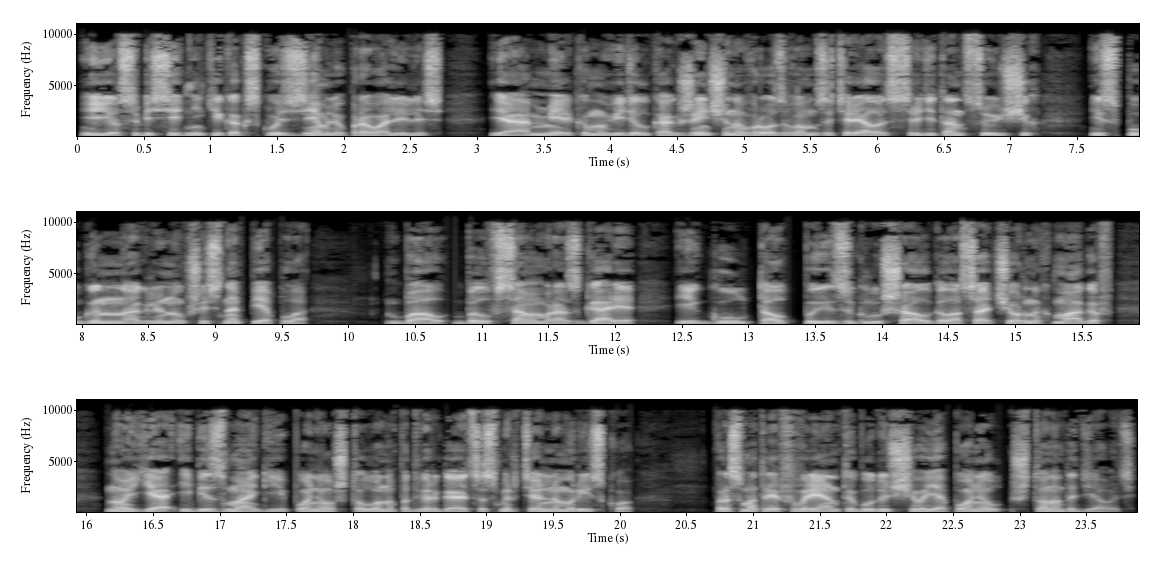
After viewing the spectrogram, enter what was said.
Ее собеседники как сквозь землю провалились. Я мельком увидел, как женщина в розовом затерялась среди танцующих, испуганно оглянувшись на пепла — Бал был в самом разгаре, и гул толпы заглушал голоса черных магов, но я и без магии понял, что Луна подвергается смертельному риску. Просмотрев варианты будущего, я понял, что надо делать.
